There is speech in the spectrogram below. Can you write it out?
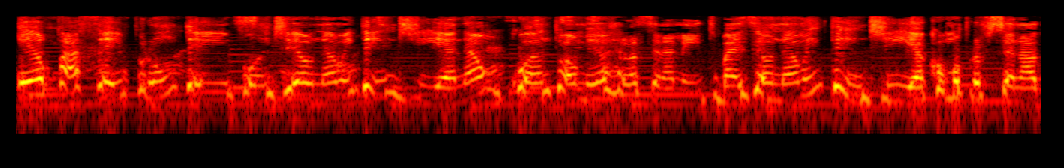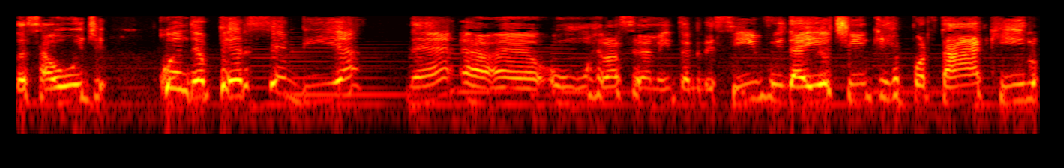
eu passei por um tempo onde eu não entendia, não quanto ao meu relacionamento, mas eu não entendia como profissional da saúde quando eu percebia né, é, um relacionamento agressivo, e daí eu tinha que reportar aquilo,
